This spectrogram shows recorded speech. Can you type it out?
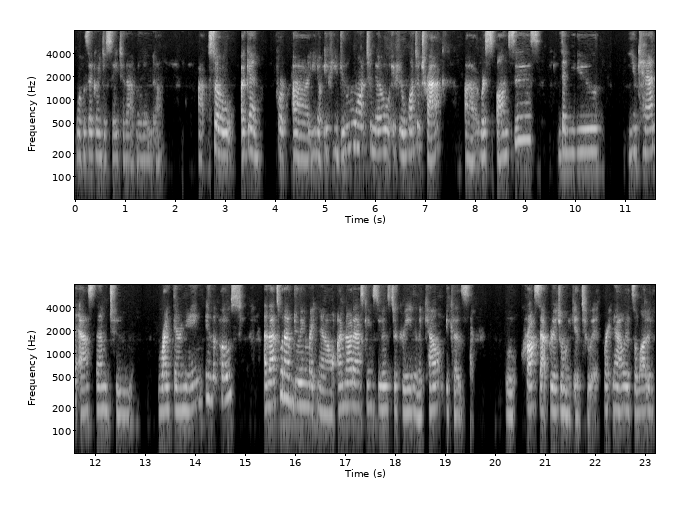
what was I going to say to that, Melinda? Uh, so again, for uh, you know, if you do want to know, if you want to track uh, responses, then you you can ask them to write their name in the post. And that's what I'm doing right now. I'm not asking students to create an account because we'll cross that bridge when we get to it. Right now, it's a lot of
